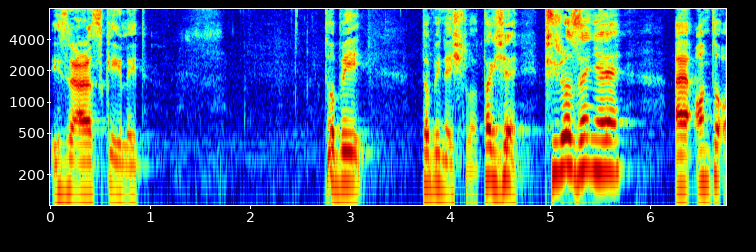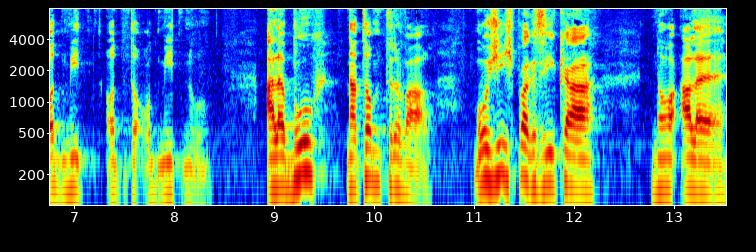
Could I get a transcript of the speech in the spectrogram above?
izraelský lid. To by, to by nešlo. Takže přirozeně on to, odmít, on to odmítnul. Ale Bůh na tom trval. Možíš pak říká, no ale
